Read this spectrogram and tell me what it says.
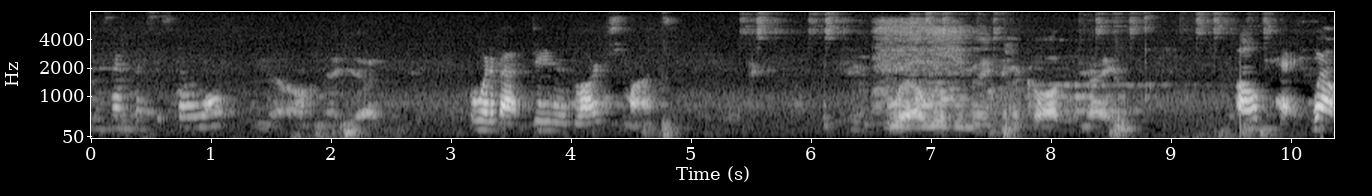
from San Francisco yet? No, not yet. What about David Larchmont? Well, we'll be making a call tonight. Okay, well,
